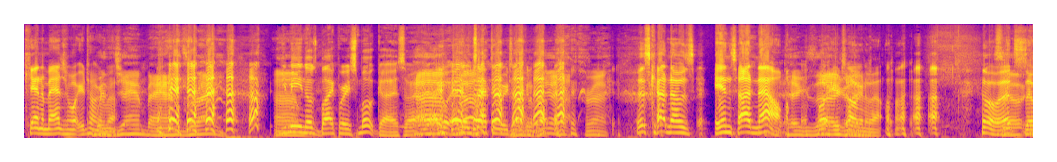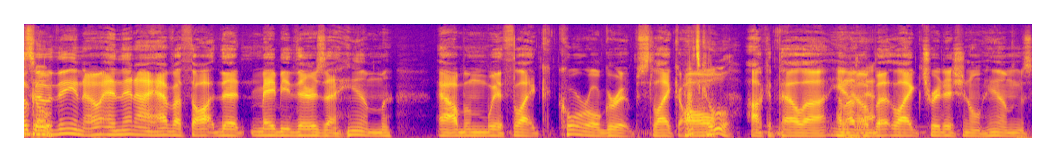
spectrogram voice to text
Can't imagine what you're talking with about. jam bands, right? You mean those Blackberry Smoke guys? I, I, know, I know exactly what you're talking about. yeah, right. This guy knows inside and out exactly. what you're talking about. oh, that's so, cool. the- you know, and then I have a thought that maybe there's a hymn album with like choral groups, like That's all cool. a cappella, you know, that. but like traditional hymns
